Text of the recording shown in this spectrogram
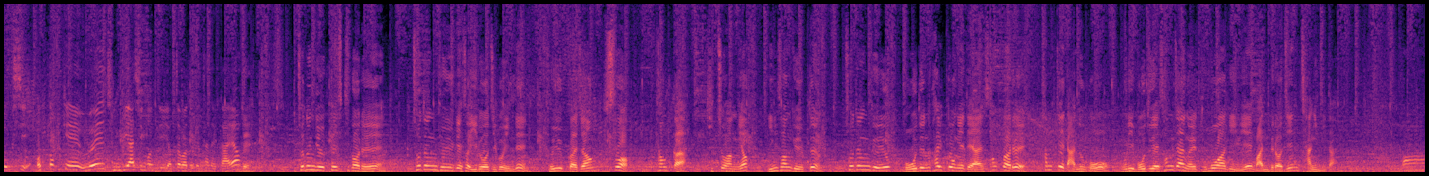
혹시 어떻게, 왜 준비하신 건지 여쭤봐도 괜찮을까요? 네. 초등교육 페스티벌은 초등교육에서 이루어지고 있는 교육과정, 수업, 평가, 기초학력, 인성교육 등 초등교육 모든 활동에 대한 성과를 함께 나누고 우리 모두의 성장을 도모하기 위해 만들어진 장입니다. 와,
